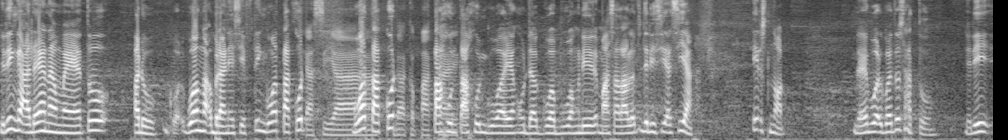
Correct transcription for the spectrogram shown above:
Jadi nggak ada yang namanya itu aduh gua nggak berani shifting gua takut sia-sia gua takut tahun-tahun gua yang udah gua buang di masa lalu itu jadi sia-sia. It's not. Dari buat gua itu satu. Jadi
